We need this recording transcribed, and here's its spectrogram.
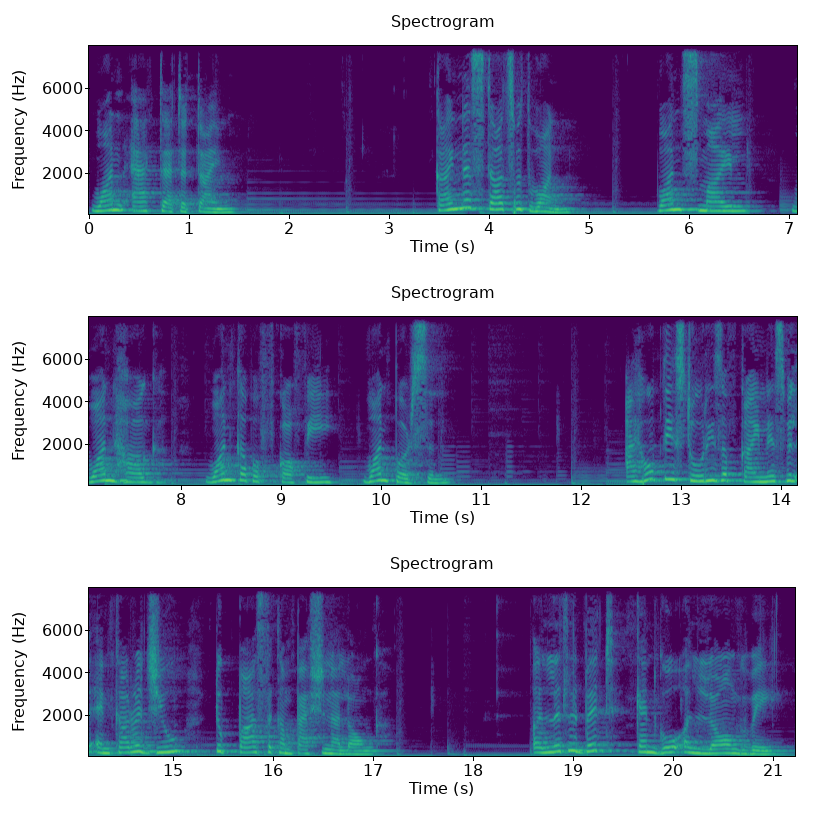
one act at a time. Kindness starts with one. One smile, one hug, one cup of coffee, one person. I hope these stories of kindness will encourage you to pass the compassion along. A little bit can go a long way.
